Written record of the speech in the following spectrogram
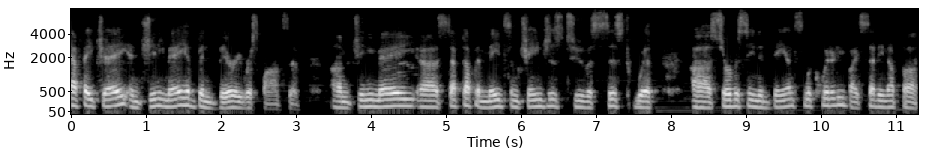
FHA and Ginnie Mae have been very responsive. Um, Mae uh, stepped up and made some changes to assist with uh, servicing advance liquidity by setting up a,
